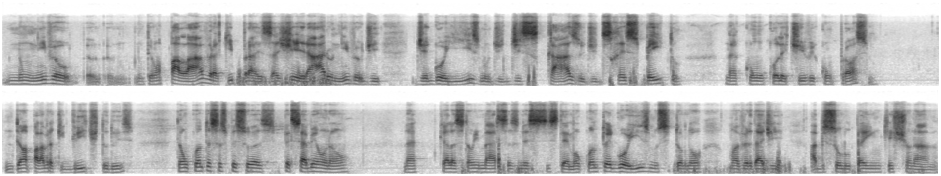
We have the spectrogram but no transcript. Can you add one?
num nível, eu, eu não tenho uma palavra aqui para exagerar o nível de de egoísmo, de descaso, de desrespeito né, com o coletivo e com o próximo. Não tem uma palavra que grite tudo isso. Então, quanto essas pessoas percebem ou não, né, que elas estão imersas nesse sistema, o quanto o egoísmo se tornou uma verdade absoluta e inquestionável.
